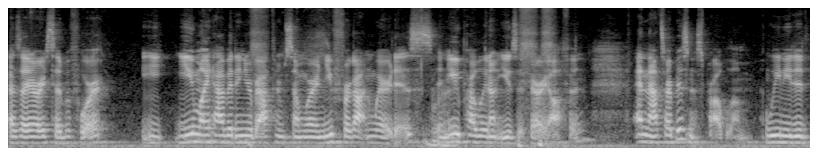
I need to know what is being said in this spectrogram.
As I already said before, y- you might have it in your bathroom somewhere and you've forgotten where it is, right. and you probably don't use it very often. And that's our business problem. We needed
